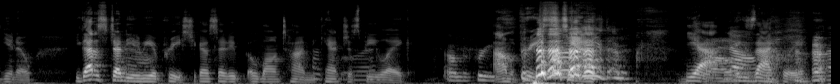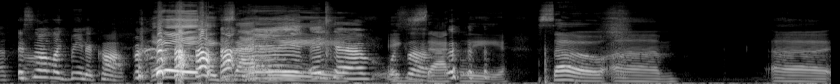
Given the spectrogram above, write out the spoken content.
you know, you got to study to be a priest. You got to study a long time. You can't just be like I'm a priest. I'm a priest. Yeah, yeah No. exactly. That's It's not like being a cop. Hey, exactly. Hey, hey, Cab, what's up? exactly. so, um, uh,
